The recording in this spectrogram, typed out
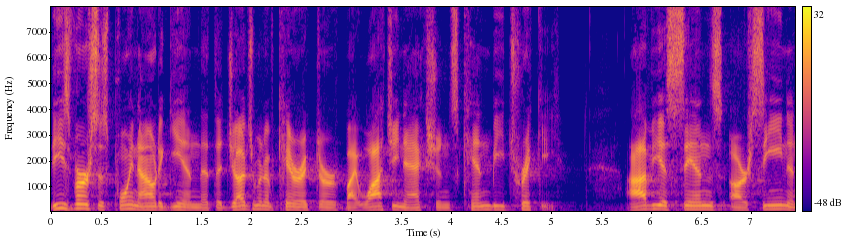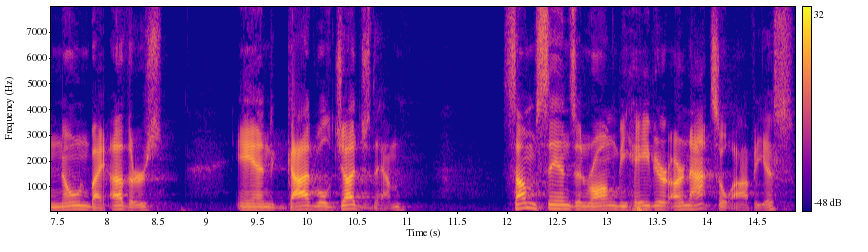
These verses point out again that the judgment of character by watching actions can be tricky. Obvious sins are seen and known by others, and God will judge them. Some sins and wrong behavior are not so obvious.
